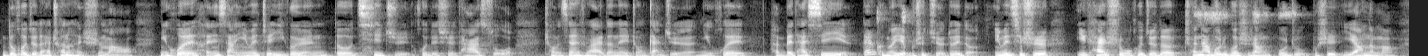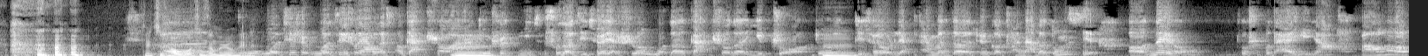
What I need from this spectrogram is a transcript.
你都会觉得他穿的很时髦，你会很想因为这一个人的气质，或者是他所呈现出来的那种感觉，你会很被他吸引。但是可能也不是绝对的，因为其实一开始我会觉得穿搭博主和时尚博主不是一样的吗？对，至少我是这么认为的。我我其实我自己说一下我的小感受啊，嗯就是你说的的确也是我的感受的一种，就的确有两他们的这个传达的东西，呃，内容就是不太一样。然后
